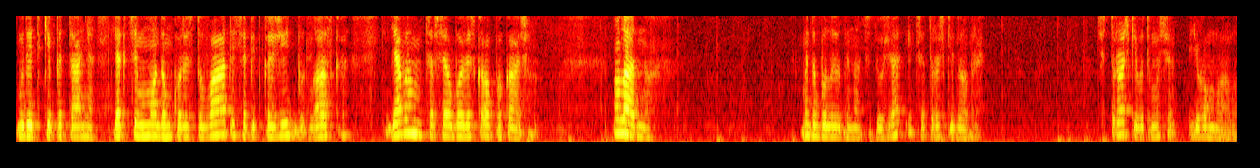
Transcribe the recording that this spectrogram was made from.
будуть такі питання, як цим модом користуватися, підкажіть, будь ласка. Я вам це все обов'язково покажу. Ну ладно. Ми добули 11 угля і це трошки добре. Чи трошки, бо тому що його мало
